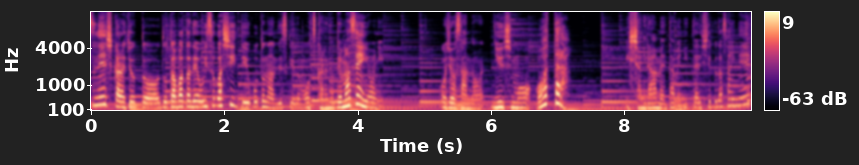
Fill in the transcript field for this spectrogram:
末年始からちょっとドタバタでお忙しいっていうことなんですけどもお疲れの出ませんように。お嬢さんの入試も終わったら一緒にラーメン食べに行ったりしてくださいね。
